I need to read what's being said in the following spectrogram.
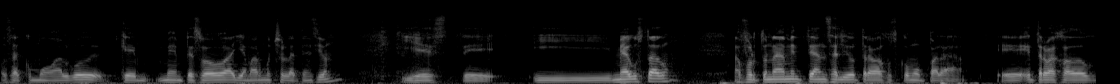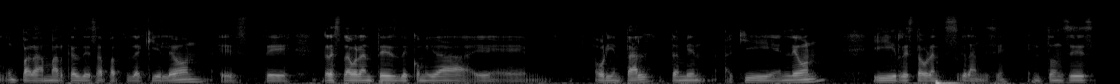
o sea, como algo que me empezó a llamar mucho la atención y este y me ha gustado. Afortunadamente han salido trabajos como para eh, he trabajado para marcas de zapatos de aquí de León, este, restaurantes de comida eh, oriental también aquí en León y restaurantes grandes. ¿eh? Entonces,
